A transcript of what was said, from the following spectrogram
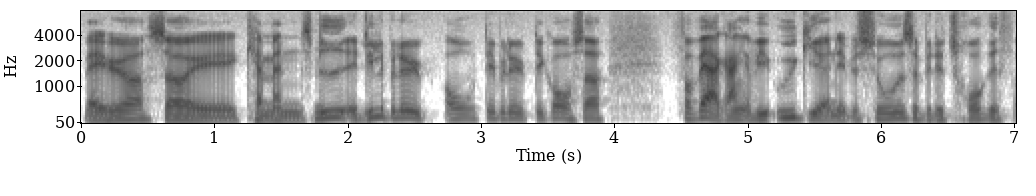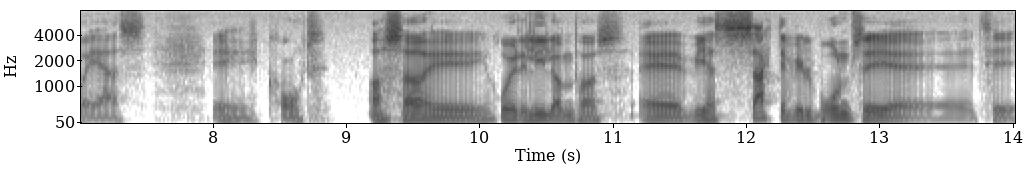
hvad I hører, så øh, kan man smide et lille beløb, og det beløb, det går så for hver gang, at vi udgiver en episode, så bliver det trukket for jeres øh, kort. Og så øh, ryger det lige lommen på os. Øh, vi har sagt, at vi vil bruge dem til, øh, til en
